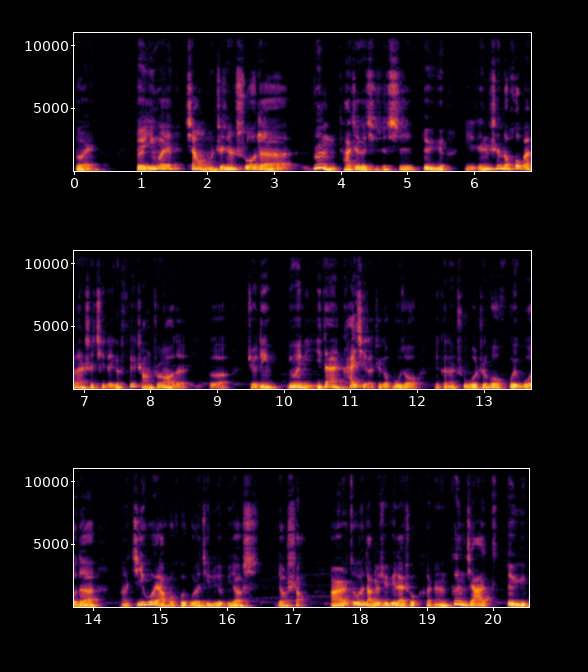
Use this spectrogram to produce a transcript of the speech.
对，对，因为像我们之前说的润，它这个其实是对于你人生的后半段是起的一个非常重要的一个决定，因为你一旦开启了这个步骤，你可能出国之后回国的呃机会啊或回国的几率就比较比较少，而作为 WHV 来说，可能更加对于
